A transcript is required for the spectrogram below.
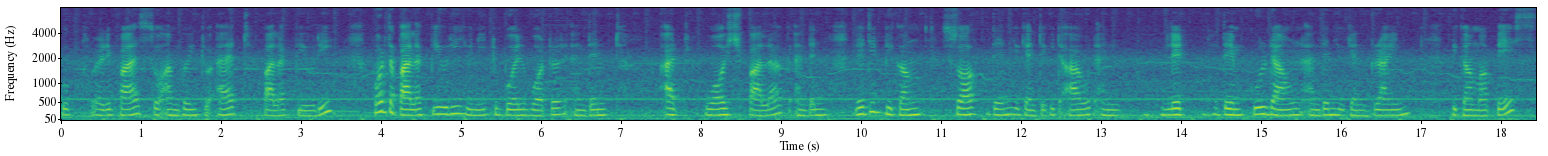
cook very fast. So I'm going to add palak puree for the palak puree you need to boil water and then add wash palak and then let it become soft. Then you can take it out and let them cool down and then you can grind become a paste.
